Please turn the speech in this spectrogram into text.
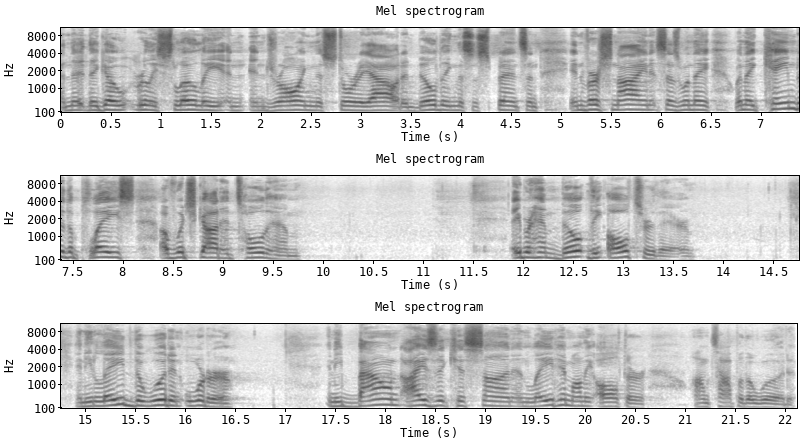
And they, they go really slowly in, in drawing this story out and building the suspense. And in verse 9, it says, when they, when they came to the place of which God had told him, Abraham built the altar there, and he laid the wood in order, and he bound Isaac his son and laid him on the altar on top of the wood.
